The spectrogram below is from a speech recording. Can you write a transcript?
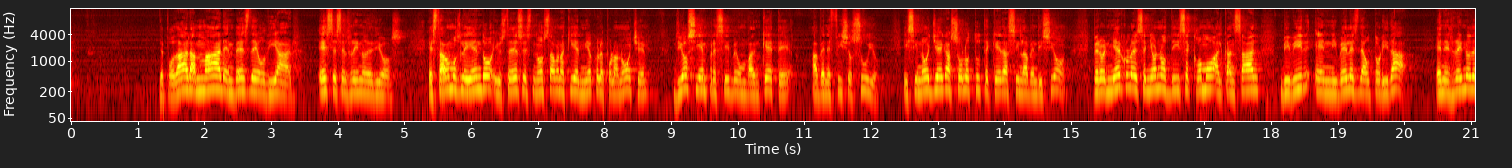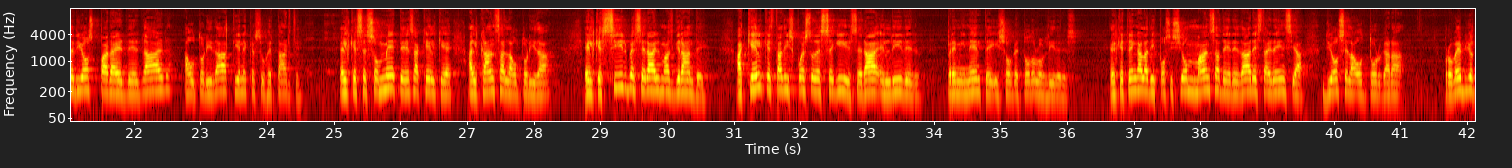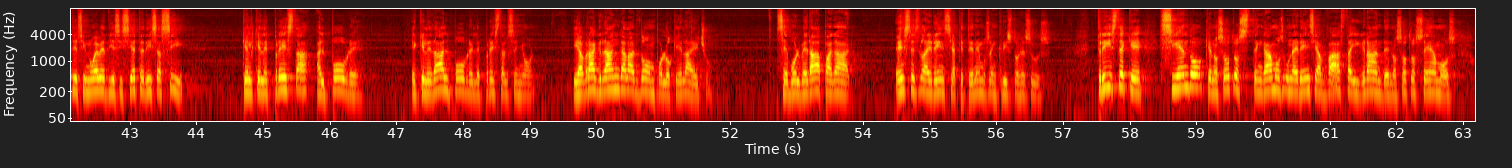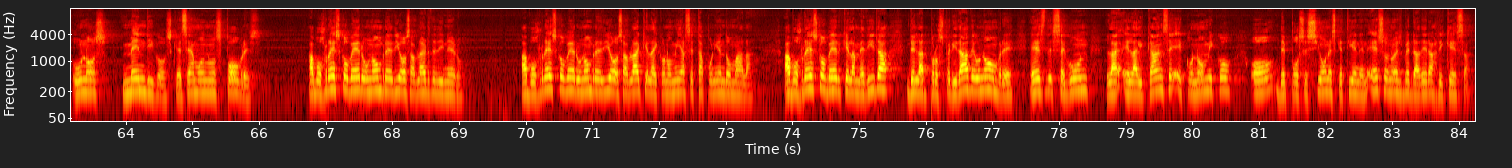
De poder amar en vez de odiar. Este es el reino de Dios. Estábamos leyendo, y ustedes no estaban aquí el miércoles por la noche, Dios siempre sirve un banquete a beneficio suyo. Y si no llega, solo tú te quedas sin la bendición. Pero el miércoles el Señor nos dice cómo alcanzar vivir en niveles de autoridad. En el reino de Dios, para heredar autoridad, tiene que sujetarte. El que se somete es aquel que alcanza la autoridad. El que sirve será el más grande. Aquel que está dispuesto de seguir será el líder preeminente y sobre todos los líderes. El que tenga la disposición mansa de heredar esta herencia, Dios se la otorgará. Proverbios 19, 17 dice así, que el que le presta al pobre, el que le da al pobre, le presta al Señor. Y habrá gran galardón por lo que él ha hecho. Se volverá a pagar. Esa es la herencia que tenemos en Cristo Jesús. Triste que siendo que nosotros tengamos una herencia vasta y grande, nosotros seamos unos mendigos, que seamos unos pobres. Aborrezco ver un hombre de Dios hablar de dinero. Aborrezco ver un hombre de Dios hablar que la economía se está poniendo mala. Aborrezco ver que la medida de la prosperidad de un hombre es según el alcance económico o de posesiones que tienen. Eso no es verdadera riqueza.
